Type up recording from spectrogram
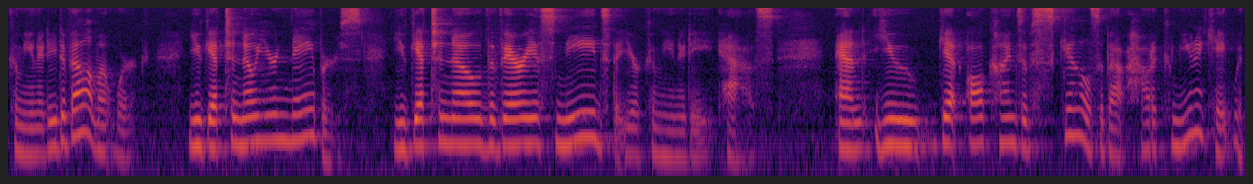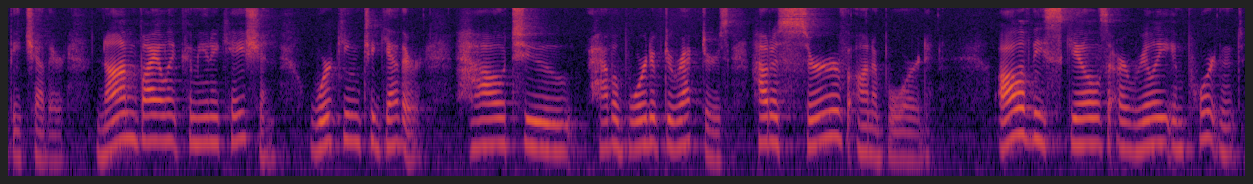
community development work. You get to know your neighbors. You get to know the various needs that your community has. And you get all kinds of skills about how to communicate with each other, nonviolent communication, working together, how to have a board of directors, how to serve on a board. All of these skills are really important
